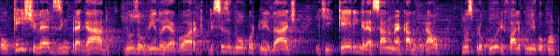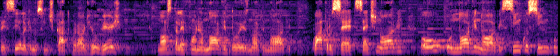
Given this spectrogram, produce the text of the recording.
ou quem estiver desempregado, nos ouvindo aí agora, que precisa de uma oportunidade e que queira ingressar no mercado rural, nos procure, fale comigo com a Priscila aqui no Sindicato Rural de Rio Verde. Nosso telefone é o 9299 4779 ou o 9955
